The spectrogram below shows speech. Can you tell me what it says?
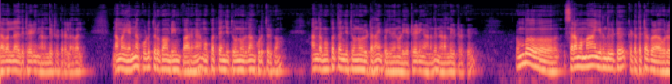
லெவலில் இது ட்ரேடிங் நடந்துகிட்ருக்கிற லெவல் நம்ம என்ன கொடுத்துருக்கோம் அப்படின்னு பாருங்கள் முப்பத்தஞ்சு தொண்ணூறு தான் கொடுத்துருக்கோம். அந்த முப்பத்தஞ்சு தொண்ணூறுகிட்ட தான் இப்போ இதனுடைய ட்ரேடிங் ஆனது நடந்துக்கிட்டு இருக்கு ரொம்ப சிரமமாக இருந்துக்கிட்டு கிட்டத்தட்ட ஒரு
